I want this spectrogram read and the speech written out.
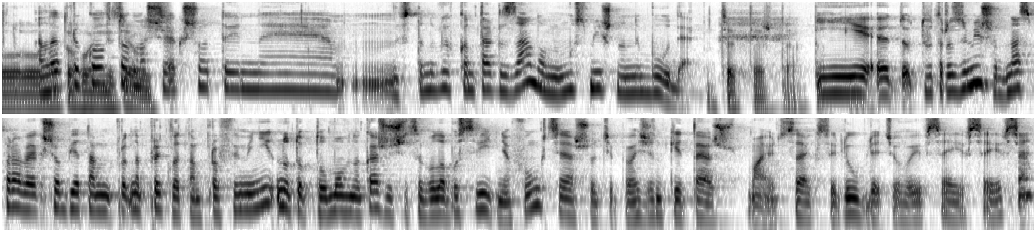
то Але того прикол в тому, що якщо ти не встановив контакт з залом, йому смішно не буде. Це теж так. І е, тут розумієш, одна справа, якщо б я там наприклад, там про феміні... ну тобто, умовно кажучи, це була б освітня функція, що типу, жінки теж мають секс і люблять його, і все, і все, і все.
